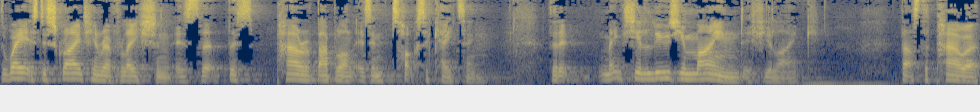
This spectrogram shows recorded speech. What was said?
The way it's described here in Revelation is that this power of Babylon is intoxicating, that it makes you lose your mind, if you like. That's the power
